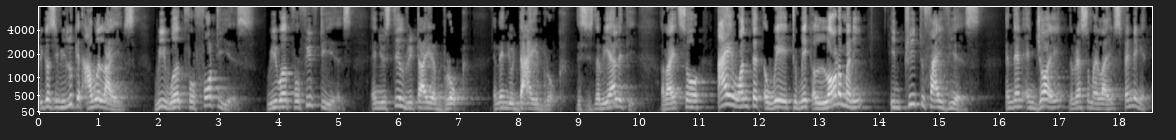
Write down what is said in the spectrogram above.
Because if you look at our lives, we work for 40 years, we work for 50 years, and you still retire broke, and then you die broke. This is the reality. Alright, so I wanted a way to make a lot of money in three to five years and then enjoy the rest of my life spending it.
